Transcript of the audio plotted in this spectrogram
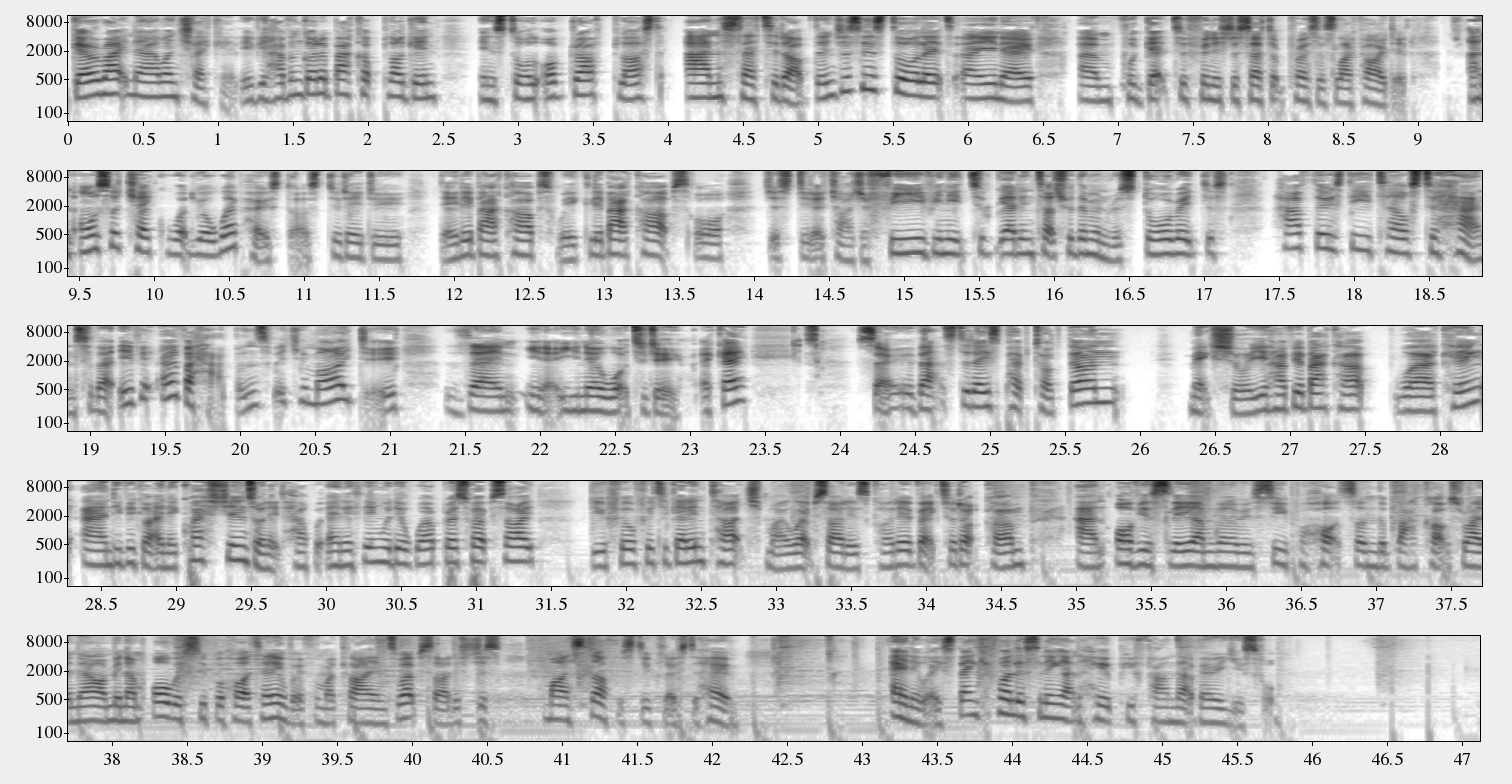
Go right now and check it. If you haven't got a backup plugin, install Updraft Plus and set it up. Then just install it and, you know, um, forget to finish the setup process like I did. And also check what your web host does. Do they do daily backups, weekly backups, or just do they charge a fee if you need to get in touch with them and restore it? Just have those details to hand so that if it ever happens, which you might do, then, you know, you know what to do. Okay. So that's today's pep talk done. Make sure you have your backup working. And if you've got any questions or need help with anything with your WordPress website, do feel free to get in touch. My website is codevector.com. And obviously, I'm going to be super hot on the backups right now. I mean, I'm always super hot anyway for my client's website. It's just my stuff is too close to home. Anyways, thank you for listening and hope you found that very useful.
